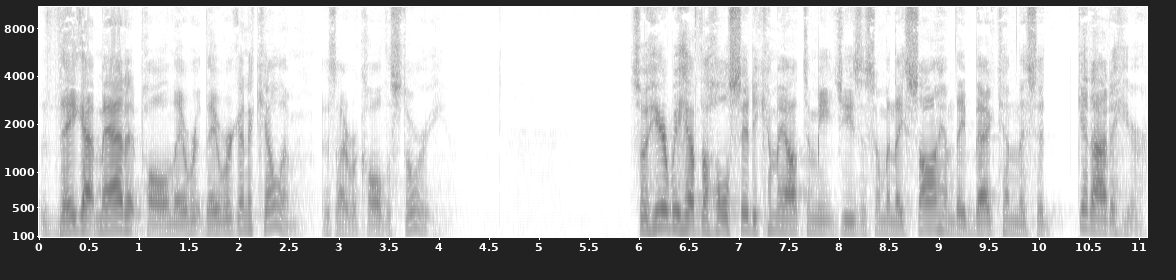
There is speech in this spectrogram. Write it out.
they got mad at Paul and they were, they were going to kill him, as I recall the story. So here we have the whole city coming out to meet Jesus. And when they saw him, they begged him, they said, Get out of here.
